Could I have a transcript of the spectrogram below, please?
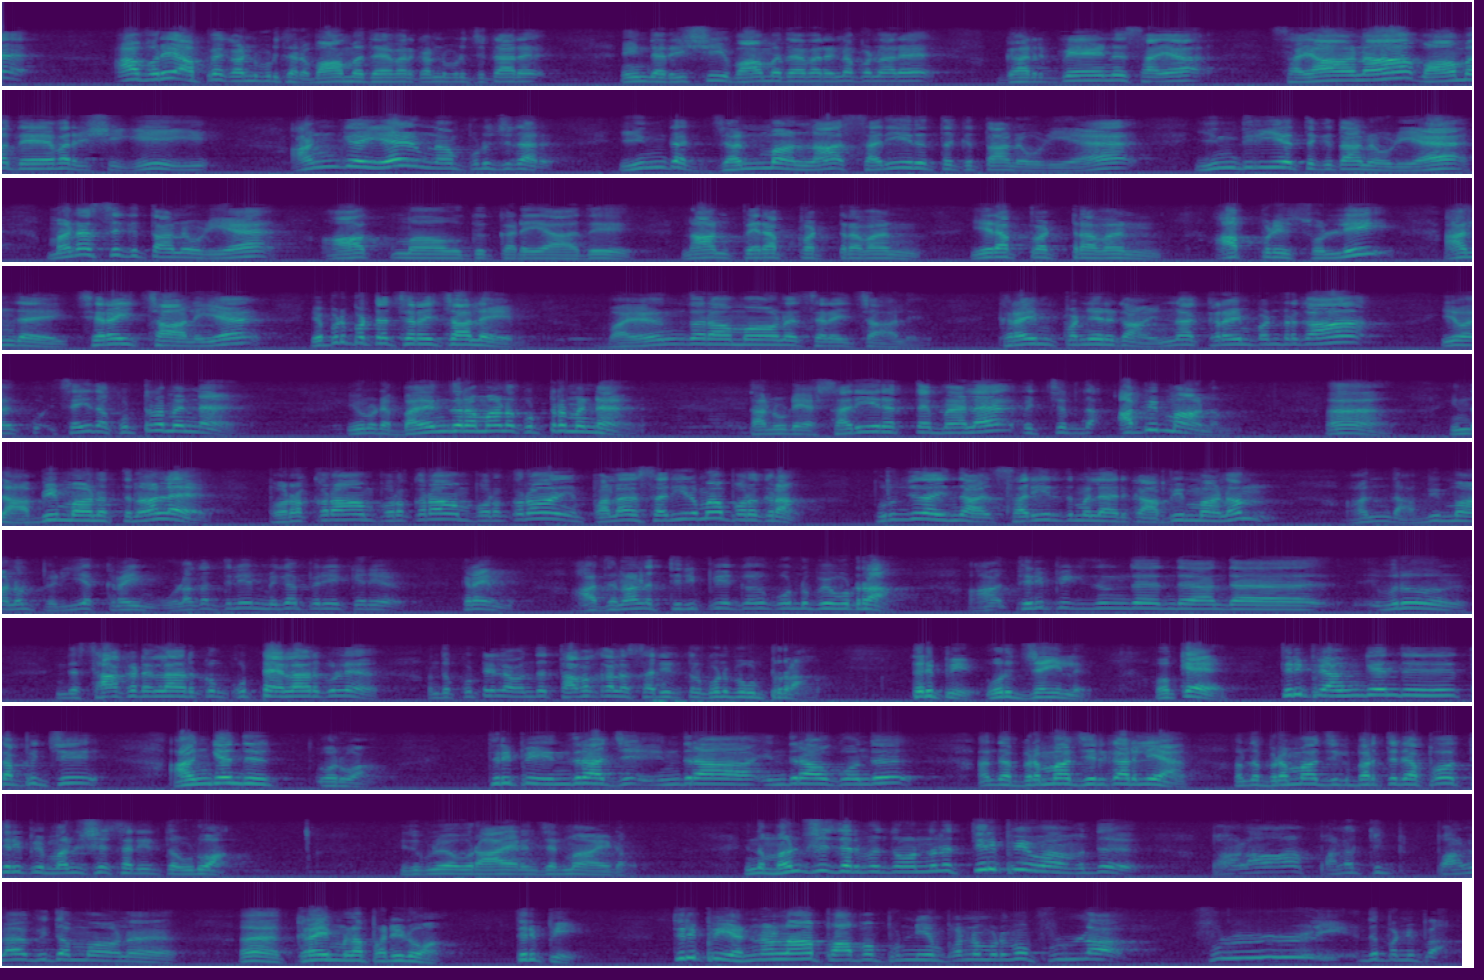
அவரே அப்ப கண்டுபிடிச்சாரு. வாமதேவர் கண்டுபிடிச்சிட்டாரு. இந்த ரிஷி வாமதேவர் என்ன பண்ணாரு? கர்ப்பேனு சய சயானா வாமதேவ ரிஷிகி அங்கேயே நான் புடிச்சிட்டாரு இந்த ஜன்மெல்லாம் சரீரத்துக்கு தானே ஒழிய இந்திரியத்துக்கு தானே ஒழிய மனசுக்கு ஒழிய ஆத்மாவுக்கு கிடையாது. நான் பிறப்பற்றவன் இறப்பற்றவன். அப்படி சொல்லி அந்த சிறைச்சாலைய எப்படிப்பட்ட சிறைச்சாலை? பயங்கரமான சிறைச்சாலை. கிரைம் பண்ணிருக்கான். என்ன கிரைம் பண்ணிருக்கான்? இவன் செய்த குற்றம் என்ன? இவனுடைய பயங்கரமான குற்றம் என்ன? தன்னுடைய சரீரத்தை மேல வச்சிருந்த அபிமானம். இந்த அபிமானத்தினால பிறக்கிறான் பிறக்கிறான் பிறக்கிறான் பல சரீரமா பிறக்கிறான். புரிஞ்சுதா? இந்த சரீரத்து மேல இருக்க அபிமானம் அந்த அபிமானம் பெரிய கிரைம் உலகத்திலேயே மிகப்பெரிய கிரைம் அதனால திருப்பி கொண்டு போய் விடுறான் திருப்பி இந்த அந்த இவரு இந்த சாக்கடை எல்லாம் இருக்கும் குட்டை எல்லாம் இருக்கும் அந்த குட்டையில வந்து தவக்கால சரீரத்தில் கொண்டு போய் விட்டுறான் திருப்பி ஒரு ஜெயிலு. ஓகே. திருப்பி அங்கேருந்து தப்பிச்சு அங்கேருந்து வருவான். திருப்பி இந்திராஜி இந்திரா இந்திராவுக்கு வந்து அந்த பிரம்மாஜி இருக்கார் இல்லையா? அந்த பிரம்மாஜிக்கு பர்த்டே அப்போ திருப்பி மனுஷ சரீரத்தை விடுவான். இதுக்குள்ளே ஒரு ஆயிரம் ஜென்மம் ஆயிடும். இந்த மனுஷ சரீரத்தை வந்து திருப்பி வந்து பல பல பல விதமான கிரைம் எல்லாம் பண்ணிடுவான். திருப்பி. திருப்பி என்னெல்லாம் பாப்ப புண்ணியம் பண்ண முடியுமோ ஃபுல்லா ஃபுல் இது பண்ணிப்பான்.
